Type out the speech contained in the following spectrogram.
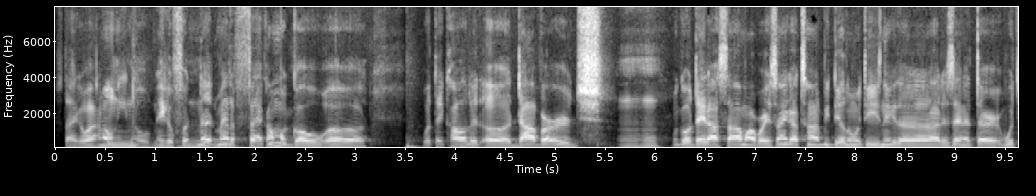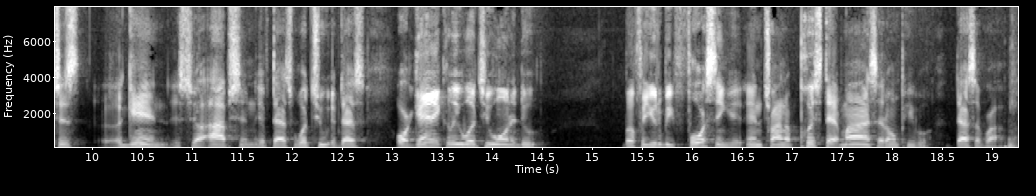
It's like, well, I don't need no nigga for nothing. Matter of fact, I'm gonna go. Uh, what they call it? Uh, diverge. I'm gonna go date outside my race. I ain't got time to be dealing with these niggas. Da, da, da, this and the third. Which is again, it's your option if that's what you if that's organically what you want to do. But for you to be forcing it and trying to push that mindset on people, that's a problem.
